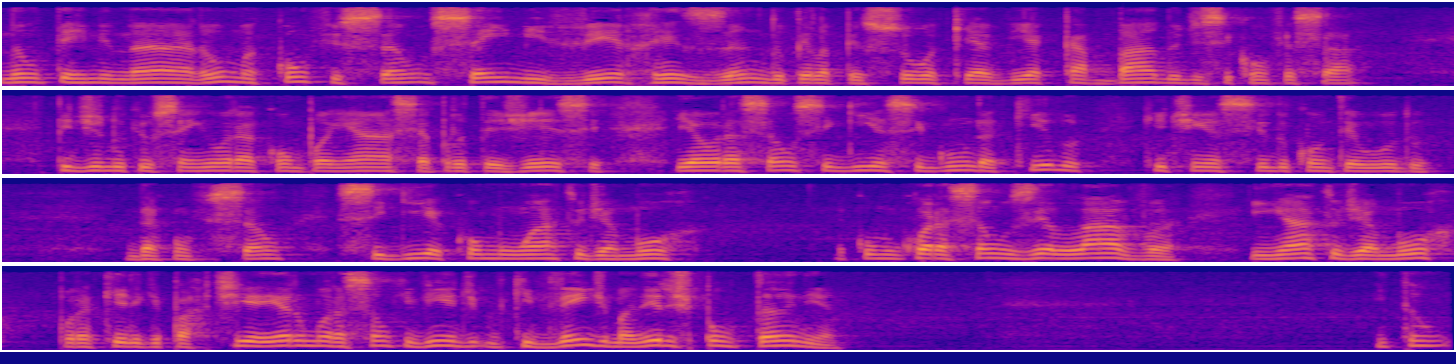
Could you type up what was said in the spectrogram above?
não terminar uma confissão sem me ver rezando pela pessoa que havia acabado de se confessar, pedindo que o Senhor a acompanhasse, a protegesse, e a oração seguia segundo aquilo que tinha sido conteúdo da confissão, seguia como um ato de amor é como o coração zelava em ato de amor por aquele que partia, e era uma oração que, vinha de, que vem de maneira espontânea. Então,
